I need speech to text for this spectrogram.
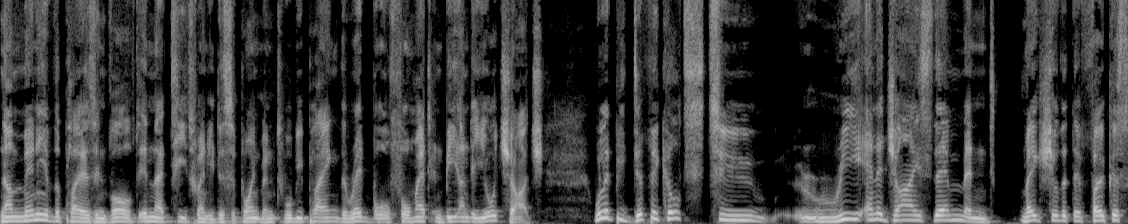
Now, many of the players involved in that T20 disappointment will be playing the red ball format and be under your charge. Will it be difficult to re energize them and make sure that their focus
